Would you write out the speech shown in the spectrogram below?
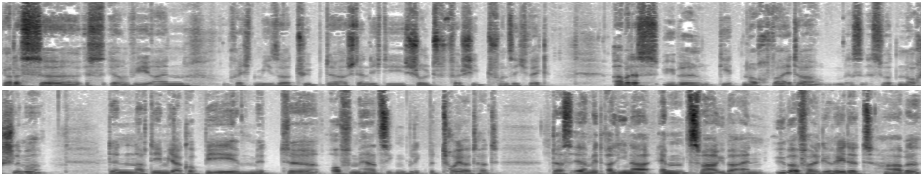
Ja, das äh, ist irgendwie ein recht mieser Typ, der ständig die Schuld verschiebt von sich weg. Aber das Übel geht noch weiter. Es, es wird noch schlimmer. Denn nachdem Jakob B. mit äh, offenherzigem Blick beteuert hat, dass er mit Alina M. zwar über einen Überfall geredet habe,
